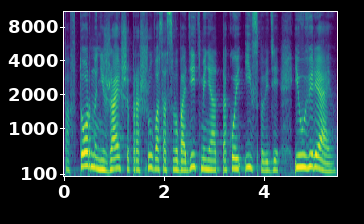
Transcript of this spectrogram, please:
Повторно нижайше прошу вас освободить меня от такой исповеди и уверяю,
